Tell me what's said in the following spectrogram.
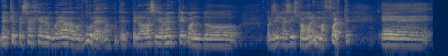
no es que el personaje recuperado la cordura, digamos, pero básicamente cuando, por decirlo así, su amor es más fuerte. Eh,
